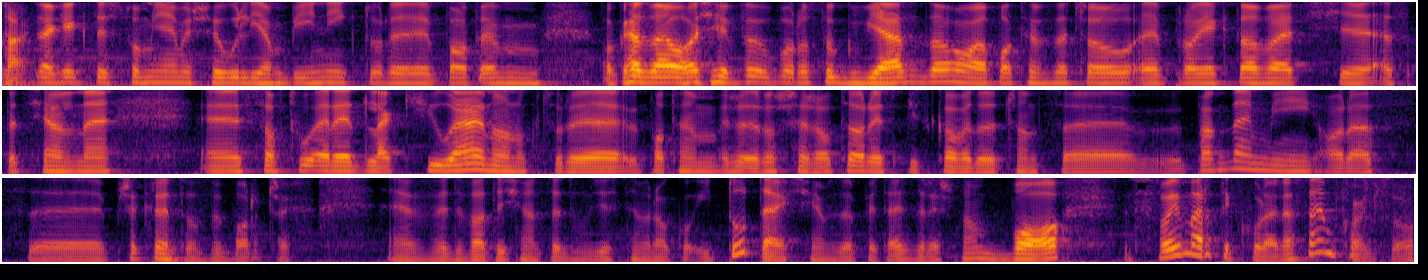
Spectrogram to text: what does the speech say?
Tak. tak jak też wspomniałem jeszcze William Beanie, który potem okazało się po prostu gwiazdą, a potem zaczął e, projektować e, specjalne e, software dla QAnon, który potem rozszerzał teorie spiskowe dotyczące pandemii oraz przekrętów wyborczych w 2020 roku. I tutaj chciałem zapytać zresztą, bo w swoim artykule na samym końcu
